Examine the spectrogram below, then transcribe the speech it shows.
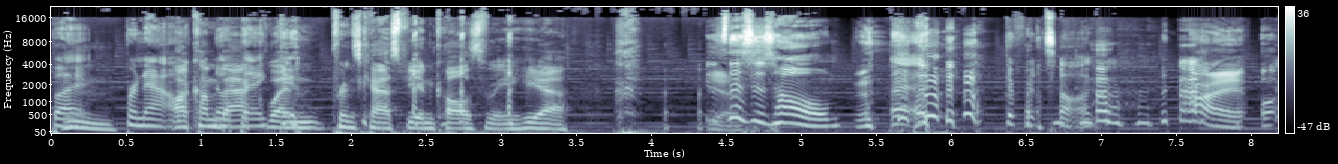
but Hmm. for now, I'll come no back thank when you. Prince Caspian calls me. Yeah. 'Cause Yeah. this is home. Different song. All right. Well,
